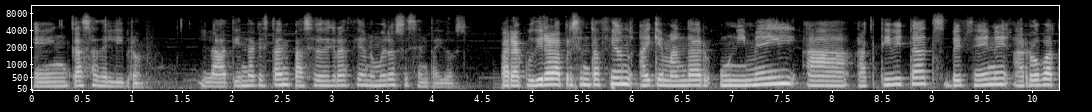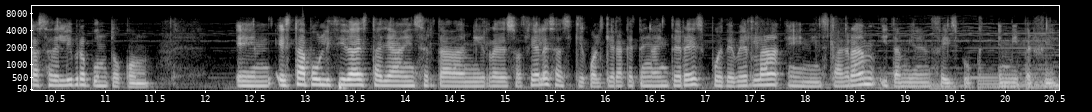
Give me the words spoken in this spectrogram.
en Casa del Libro, la tienda que está en Paseo de Gracia número 62. Para acudir a la presentación hay que mandar un email a activitatsbcn.casadelibro.com. Em, esta publicidad está ya insertada en mis redes sociales, así que cualquiera que tenga interés puede verla en Instagram y también en Facebook, en mi perfil.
